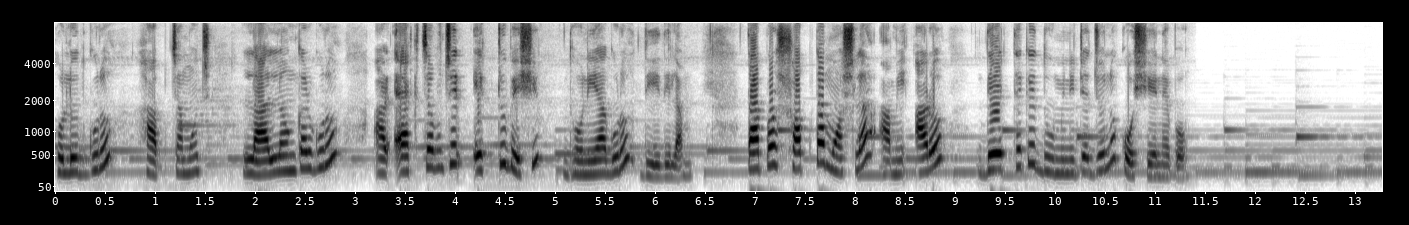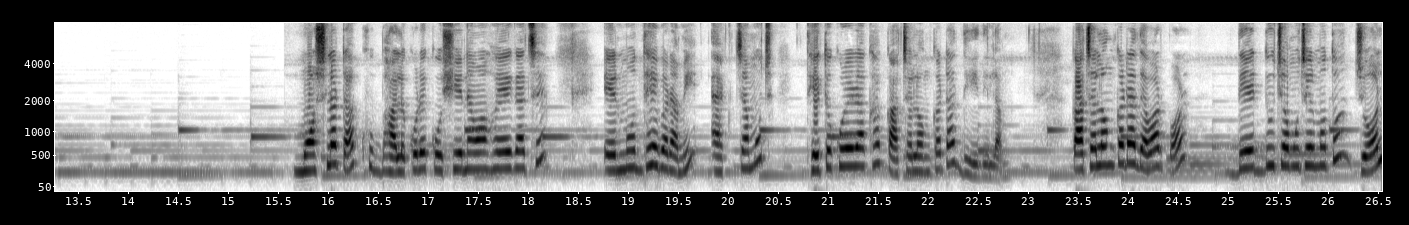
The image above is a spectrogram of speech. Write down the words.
হলুদ গুঁড়ো, হাফ চামচ লাল লঙ্কার গুঁড়ো আর এক চামচের একটু বেশি ধনিয়া গুঁড়ো দিয়ে দিলাম। তারপর সবটা মশলা আমি আরও দেড় থেকে দু মিনিটের জন্য কষিয়ে নেব। মশলাটা খুব ভালো করে কষিয়ে নেওয়া হয়ে গেছে। এর মধ্যে এবার আমি এক চামচ থেতো করে রাখা কাঁচা লঙ্কাটা দিয়ে দিলাম। কাঁচা লঙ্কাটা দেওয়ার পর দেড় দু চামচের মতো জল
